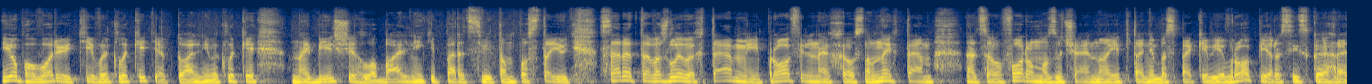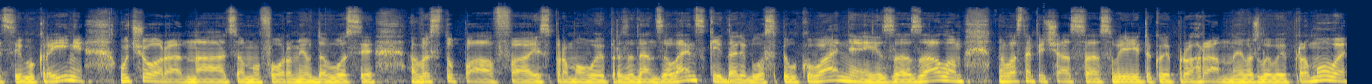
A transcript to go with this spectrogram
і обговорюють ті виклики, ті актуальні виклики, найбільші глобальні, які перед світом постають. Серед важливих тем і профільних основних тем е, цього форуму, звичайно, і питання безпеки в Європі, російської агресії в Україні. Учора на цьому форумі в Давосі виступав е, із промовою президент Зеленський. Далі було спілкування із залом. Ну, власне, під час е, своєї такої програмної важливої промови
